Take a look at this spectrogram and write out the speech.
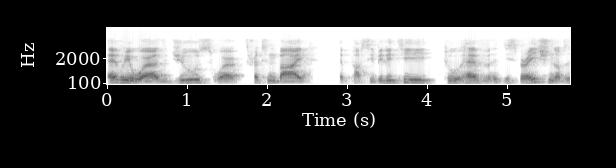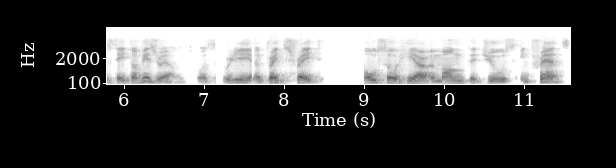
Everywhere, the Jews were threatened by the possibility to have the disparation of the state of Israel. It was really a great threat. Also, here among the Jews in France.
